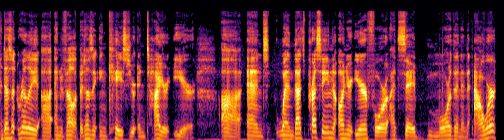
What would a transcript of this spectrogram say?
it doesn't really uh, envelop, it doesn't encase your entire ear. Uh, and when that's pressing on your ear for, I'd say, more than an hour,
